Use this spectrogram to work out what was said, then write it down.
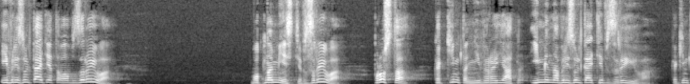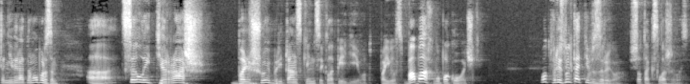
и в результате этого взрыва, вот на месте взрыва, просто каким-то невероятно, именно в результате взрыва, каким-то невероятным образом, целый тираж большой британской энциклопедии вот появился. Бабах в упаковочке. Вот в результате взрыва все так сложилось.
